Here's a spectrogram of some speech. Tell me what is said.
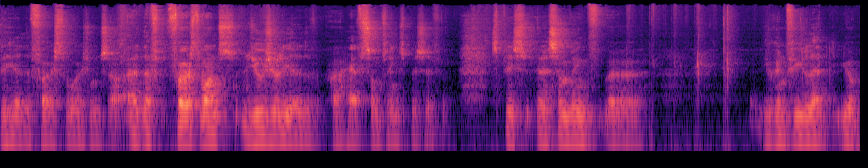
to hear the first versions. Uh, the first ones usually are have something specific, spec- uh, something uh, you can feel that you're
